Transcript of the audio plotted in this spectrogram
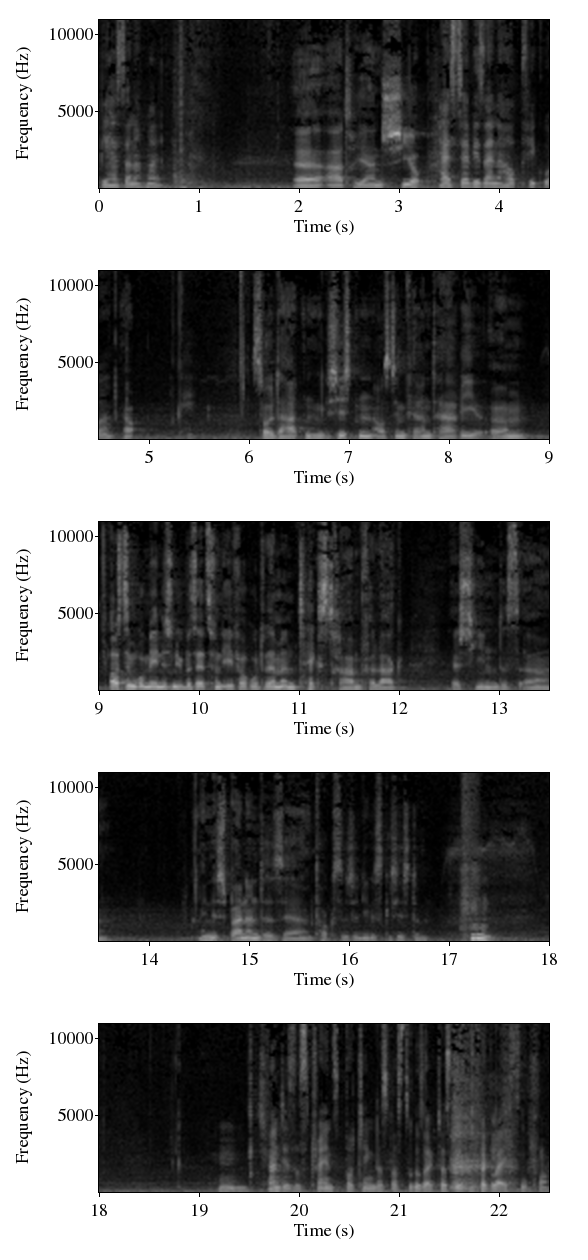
Wie heißt er nochmal? Äh, Adrian Schiop. Heißt er wie seine Hauptfigur? Ja. Soldaten, Geschichten aus dem Ferentari, ähm, aus dem Rumänischen übersetzt von Eva Roth-Wemme im Textrahmen-Verlag erschienen. Das äh, eine spannende, sehr toxische Liebesgeschichte. Hm. Ich fand dieses Trainspotting, das, was du gesagt hast, den Vergleich super.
